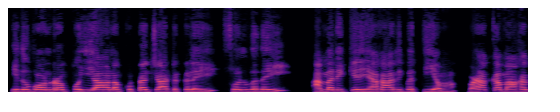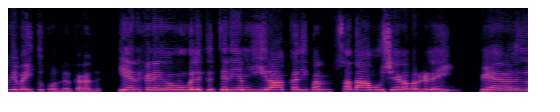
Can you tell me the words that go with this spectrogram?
இது போன்ற பொய்யான குற்றச்சாட்டுகளை சொல்வதை அமெரிக்க ஏகாதிபத்தியம் வழக்கமாகவே வைத்துக் கொண்டிருக்கிறது. ஏற்கனவே உங்களுக்கு தெரியும் ஈராக் அதிபர் சதாம் ஹுசேன் அவர்களை பேரழிவு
